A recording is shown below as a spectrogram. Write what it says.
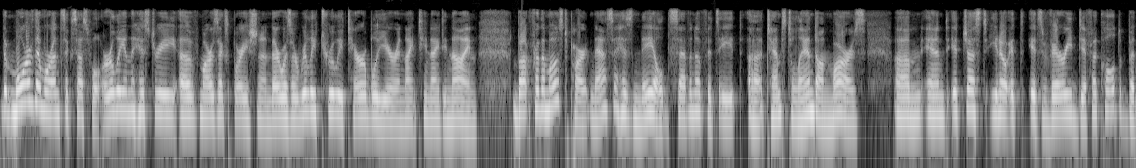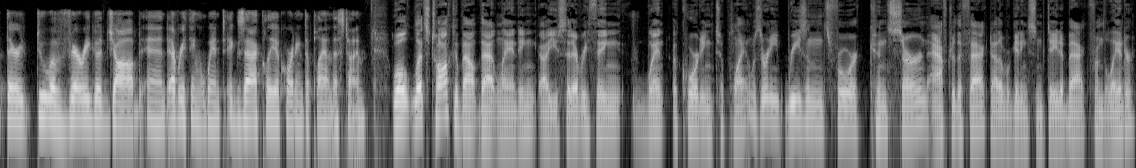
the more of them were unsuccessful early in the history of Mars exploration, and there was a really truly terrible year in 1999. But for the most part, NASA has nailed seven of its eight uh, attempts to land on Mars, um, and it just you know it, it's very difficult, but they do a very good job, and everything went exactly according to plan this time. Well, let's talk about that landing. Uh, you said everything went according to plan. Was there any reasons for concern after the fact, now that we're getting some data back from the lander?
